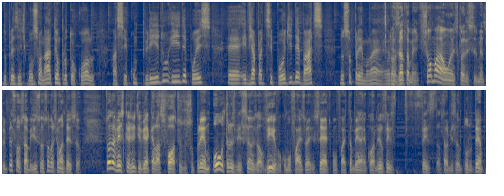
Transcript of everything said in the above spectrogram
do presidente Bolsonaro, tem um protocolo a ser cumprido e depois é, ele já participou de debates no Supremo, né, Heródoto? Exatamente. Só uma, um esclarecimento. O pessoal sabe disso, só para chamar a atenção. Toda vez que a gente vê aquelas fotos do Supremo ou transmissões ao vivo, como faz o R7, como faz também a Record News, fez, fez a transmissão todo o tempo,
